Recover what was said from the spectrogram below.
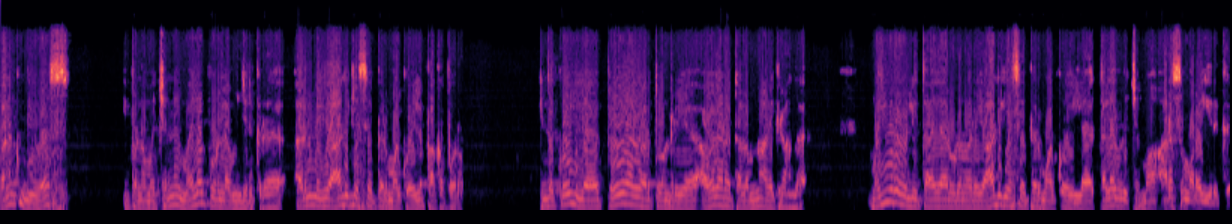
வணக்கம் வியூவர்ஸ் இப்போ நம்ம சென்னை மயிலாப்பூரில் அமைஞ்சிருக்கிற அருள்மிகு ஆதிகேச பெருமாள் கோயிலை பார்க்க போகிறோம் இந்த கோயிலை பேராழ்வார் தோன்றிய அவதார தலம்னு அழைக்கிறாங்க. மயூரவள்ளி தாயாருடனுடைய ஆதிகேச பெருமாள் கோயிலில் தலைவிருச்சமாக அரசு மரம் இருக்கு.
